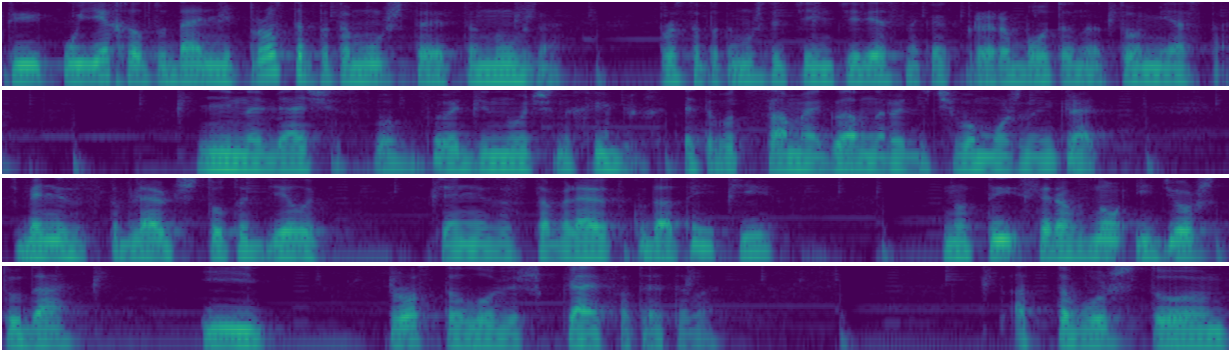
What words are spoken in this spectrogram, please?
ты уехал туда не просто потому, что это нужно, просто потому, что тебе интересно, как проработано то место ненавязчество в одиночных играх. Это вот самое главное, ради чего можно играть. Тебя не заставляют что-то делать, тебя не заставляют куда-то идти, но ты все равно идешь туда и просто ловишь кайф от этого. От того, что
